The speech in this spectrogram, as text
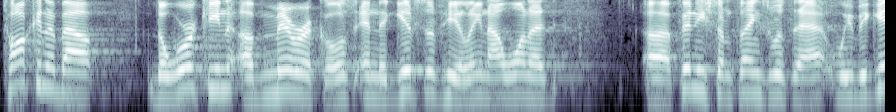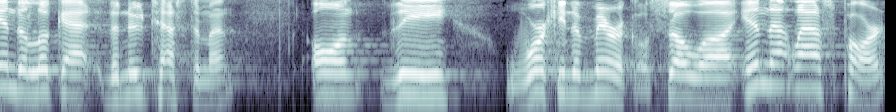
talking about the working of miracles and the gifts of healing, I want to uh, finish some things with that. We begin to look at the New Testament on the working of miracles. So, uh, in that last part,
